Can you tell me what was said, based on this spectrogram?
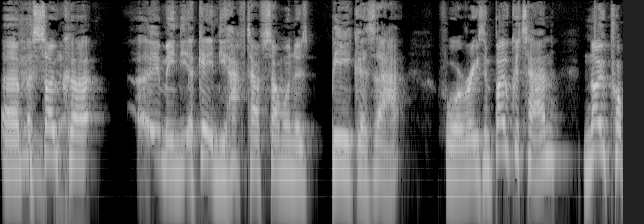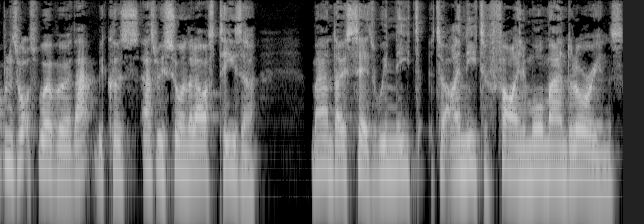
Um, Ahsoka, I mean, again, you have to have someone as big as that for a reason. Bo Katan, no problems whatsoever with that because, as we saw in the last teaser, Mando says we need to. I need to find more Mandalorians.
